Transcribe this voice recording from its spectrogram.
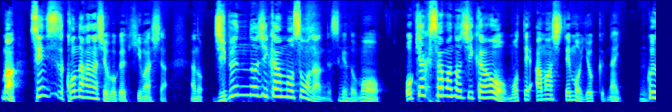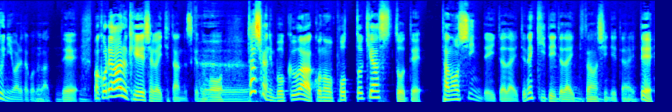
まあ、先日こんな話を僕が聞きました。あの、自分の時間もそうなんですけども、お客様の時間を持て余しても良くない。うん。こういうふうに言われたことがあってうんうん、まあ、これはある経営者が言ってたんですけども、も確かに僕はこのポッドキャストで楽しんでいただいてね、聞いていただいて楽しんでいただいて、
